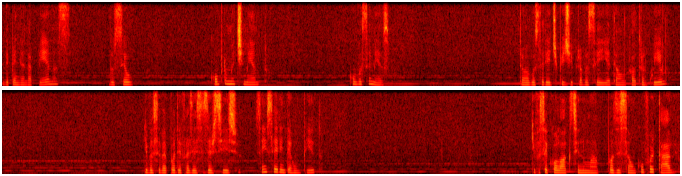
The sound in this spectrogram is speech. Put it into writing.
dependendo apenas do seu comprometimento com você mesmo. Então eu gostaria de pedir para você ir até um local tranquilo, que você vai poder fazer esse exercício sem ser interrompido. Que você coloque-se numa posição confortável.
